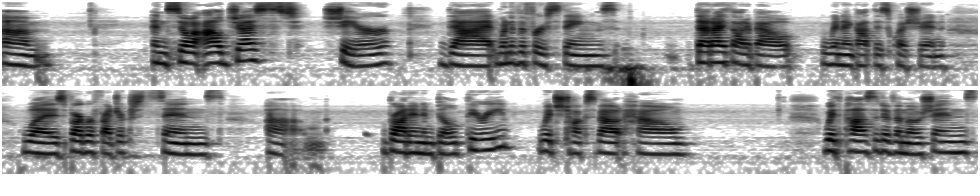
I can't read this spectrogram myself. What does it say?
Um, and so I'll just share that one of the first things that I thought about when I got this question was Barbara Fredrickson's um, broaden and build theory, which talks about how with positive emotions,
